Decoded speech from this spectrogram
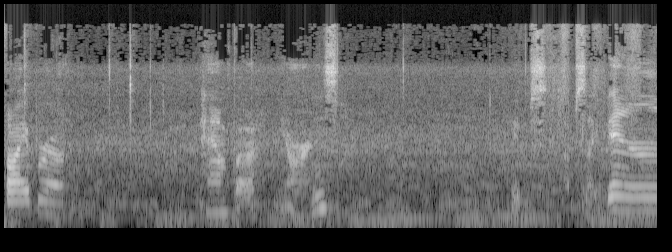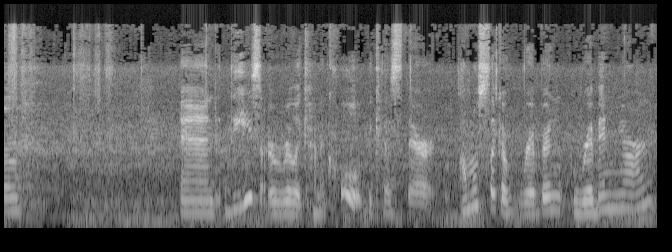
Fibra Pampa yarns. Oops, upside down. And these are really kind of cool because they're almost like a ribbon ribbon yarn.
